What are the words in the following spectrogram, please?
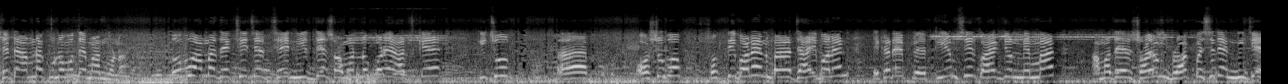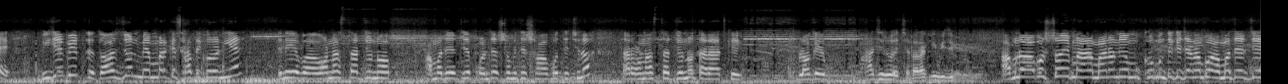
সেটা আমরা কোনো মতে মানব না। তবু আমরা দেখছি যে সেই নির্দেশ অমান্য করে আজকে কিছু অশুভ শক্তি বলেন বা যাই বলেন, এখানে টিএমসির কয়েকজন মেম্বার, আমাদের স্বয়ং ব্লক প্রেসিডেন্ট নিজে বিজেপির দশজন মেম্বারকে সাথে করে নিয়ে তিনি অনাস্থার জন্য আমাদের যে পঞ্চায়েত সমিতির সভাপতি ছিল তার অনাস্থার জন্য তারা আজকে ব্লকে হাজির হয়েছে তারা কি বিজেপি? আমরা অবশ্যই মাননীয় মুখ্যমন্ত্রীকে জানাব আমাদের যে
